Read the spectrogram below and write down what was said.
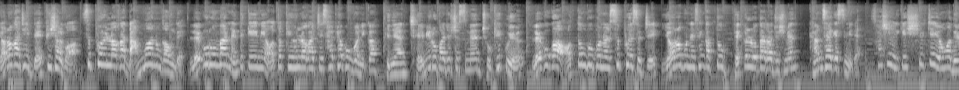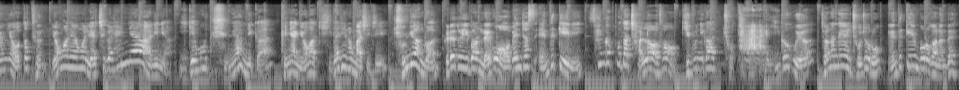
여러가지 뇌피셜과 스포일러가 난무하는 가운데 레고로만 엔드게임이 어떻게 흘러갈지 살펴본 거니까 그냥 재미로 봐주셨으면 좋겠고요. 레고가 어떤 부분을 스포했을지 여러분의 생각도 댓글로 달아주시면 감사하겠습니다. 사실 이게 실제 영화 내용이 어떻든 영화 내용을 예측을 했냐 아니냐 이게 뭐 중요합니까? 그냥 영화 기다리는 맛이지. 중요한 건 그래도 이번 레고 어벤져스 엔드게임이 생각보다 잘 나와서 기분이가 좋다 이거고요. 저는 내일 조조로 엔드게임 보러 가는데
